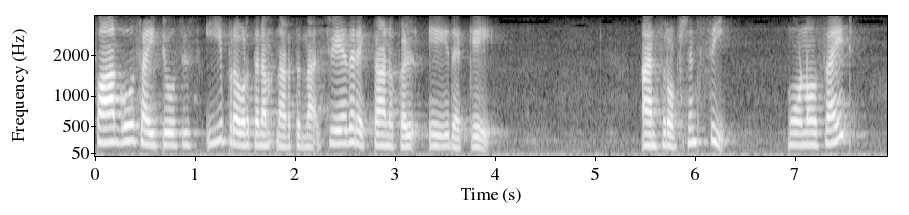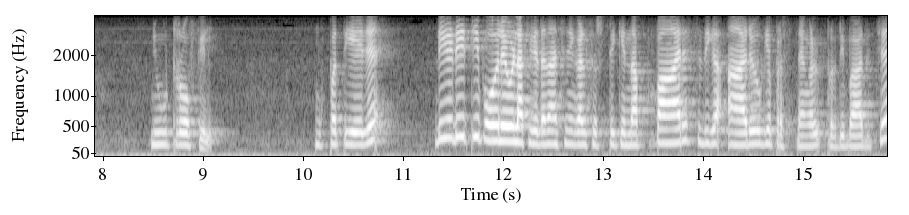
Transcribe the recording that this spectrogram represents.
ഫാഗോസൈറ്റോസിസ് ഈ പ്രവർത്തനം നടത്തുന്ന ശ്വേതരക്താണുക്കൾ ഏതൊക്കെ? Answer option C. Monocyte neutrophil. മുപ്പത്തിയേഴ്. ഡി ഡി ടി പോലെയുള്ള കീടനാശിനികൾ സൃഷ്ടിക്കുന്ന പാരിസ്ഥിതിക ആരോഗ്യ പ്രശ്നങ്ങൾ പ്രതിപാദിച്ച്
